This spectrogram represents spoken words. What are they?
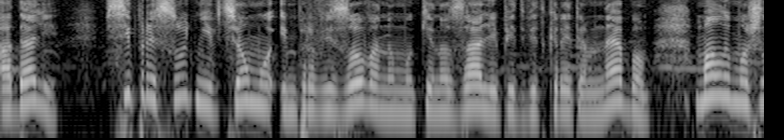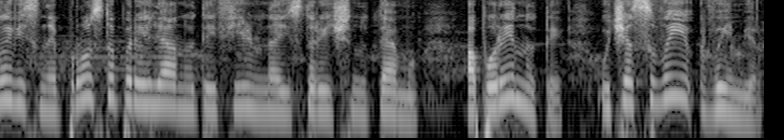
А далі Всі присутні в цьому імпровізованому кінозалі під відкритим небом мали можливість не просто переглянути фільм на історичну тему, а поринути у часовий вимір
